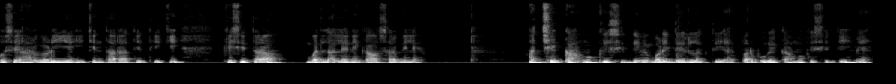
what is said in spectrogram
उसे हर घड़ी यही चिंता रहती थी कि किसी तरह बदला लेने का अवसर मिले। अच्छे कामों की सिद्धि में बड़ी देर लगती है, पर बुरे कामों की सिद्धि में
